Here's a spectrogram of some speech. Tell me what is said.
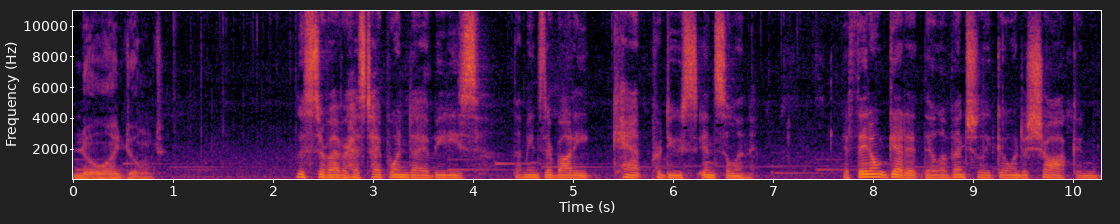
No, I don't. This survivor has type 1 diabetes. That means their body can't produce insulin. If they don't get it, they'll eventually go into shock and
